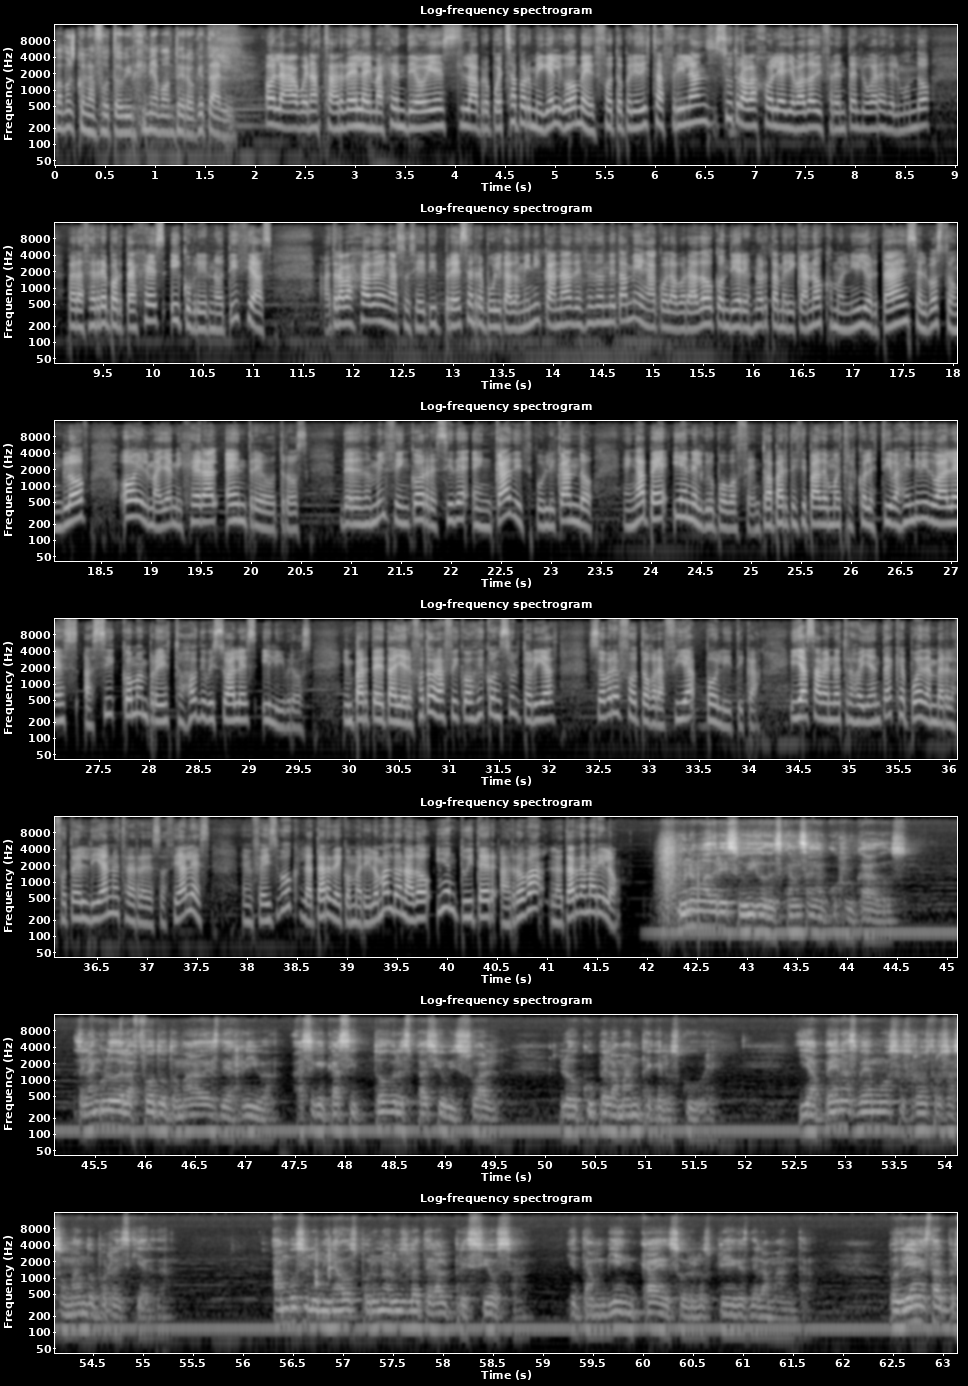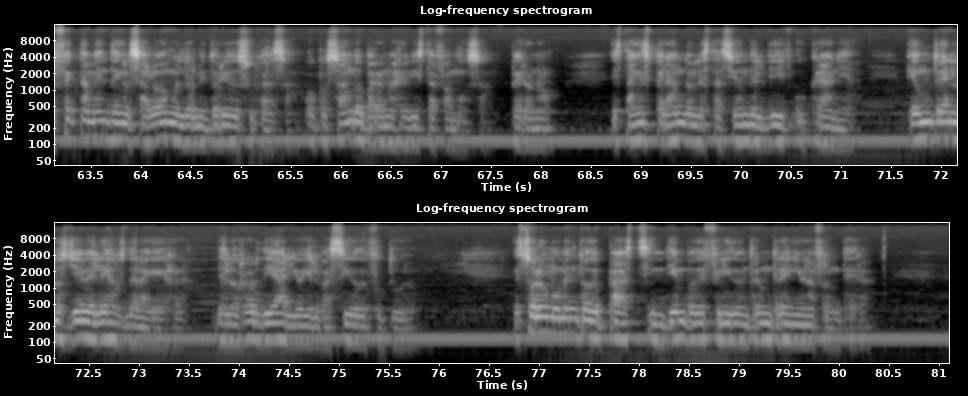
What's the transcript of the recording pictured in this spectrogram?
Vamos con la foto, Virginia Montero, ¿qué tal? Hola, buenas tardes. La imagen de hoy es la propuesta por Miguel Gómez, fotoperiodista freelance. Su trabajo le ha llevado a diferentes lugares del mundo para hacer reportajes y cubrir noticias. Ha trabajado en Associated Press en República Dominicana, desde donde también ha colaborado con diarios norteamericanos como el New York Times, el Boston Globe o el Miami Herald, entre otros. Desde 2005 reside en Cádiz, publicando en AP y en el Grupo Vocento. Ha participado en muestras colectivas e individuales, así como en proyectos audiovisuales y libros. Imparte talleres fotográficos y consultorías sobre fotografía política. Y ya saben nuestros oyentes que pueden ver la foto del día en nuestras redes sociales. En Facebook, La Tarde con Mariló Maldonado y en Twitter, arroba La Tarde Una madre y su hijo descansan acurrucados. El ángulo de la foto tomada desde arriba hace que casi todo el espacio visual lo ocupe la manta que los cubre, y apenas vemos sus rostros asomando por la izquierda, ambos iluminados por una luz lateral preciosa que también cae sobre los pliegues de la manta. Podrían estar perfectamente en el salón o el dormitorio de su casa, o posando para una revista famosa, pero no. Están esperando en la estación del Viv, Ucrania, que un tren los lleve lejos de la guerra, del horror diario y el vacío de futuro. Es solo un momento de paz sin tiempo definido entre un tren y una frontera.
